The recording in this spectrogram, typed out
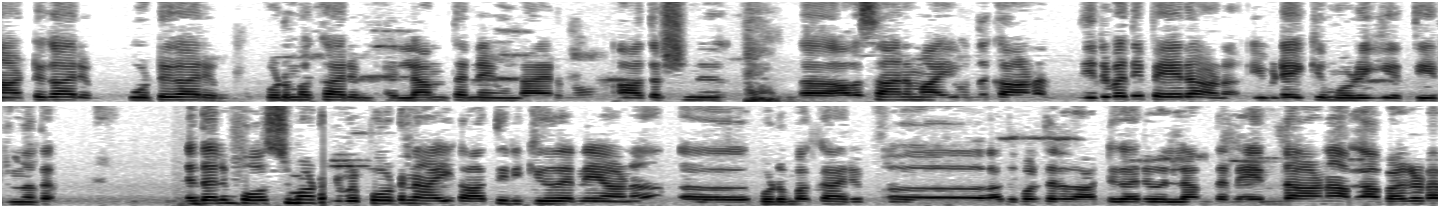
നാട്ടുകാരും കൂട്ടുകാരും കുടുംബക്കാരും എല്ലാം തന്നെ ഉണ്ടായിരുന്നു. ആദർശിന് അവസാനമായി ഒന്ന് കാണാൻ നിരവധി പേരാണ് ഇവിടേക്ക് മുഴുകിയെത്തിയിരുന്നത്. എന്തായാലും പോസ്റ്റ്മോർട്ടം റിപ്പോർട്ടിനായി കാത്തിരിക്കുക തന്നെയാണ് കുടുംബക്കാരും അതുപോലെ തന്നെ നാട്ടുകാരും എല്ലാം തന്നെ എന്താണ് അപകട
